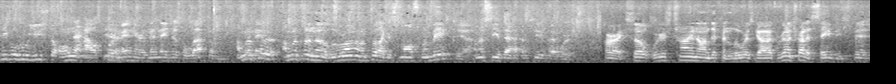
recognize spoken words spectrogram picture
people who used to own the house put Yeah. them in here and then they just left them. I'm gonna When put a, I'm gonna put another lure on. I'm gonna put like a small swim bait. Yeah. I'm gonna see if that let's see if that works. All right, so we're just trying on different lures, guys. We're gonna try to save these fish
